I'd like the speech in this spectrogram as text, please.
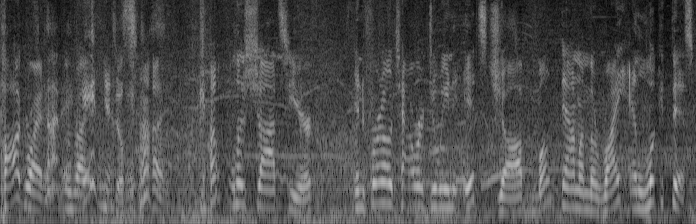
Hog Rider. got right handles. Couple of shots here. Inferno Tower doing its job. Monk down on the right, and look at this.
